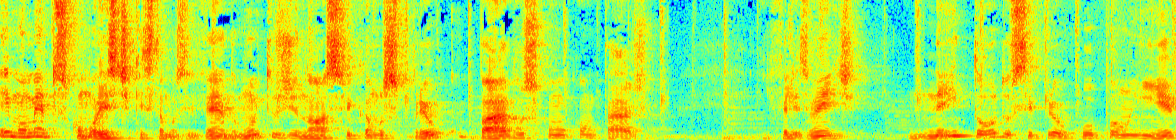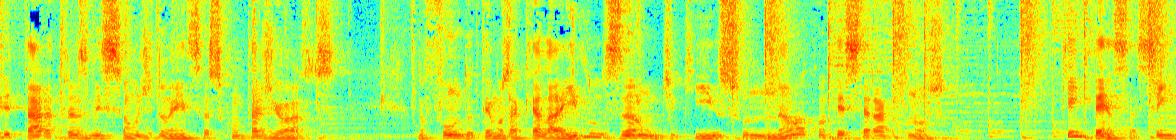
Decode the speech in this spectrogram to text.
Em momentos como este que estamos vivendo, muitos de nós ficamos preocupados com o contágio. Infelizmente, nem todos se preocupam em evitar a transmissão de doenças contagiosas. No fundo, temos aquela ilusão de que isso não acontecerá conosco. Quem pensa assim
